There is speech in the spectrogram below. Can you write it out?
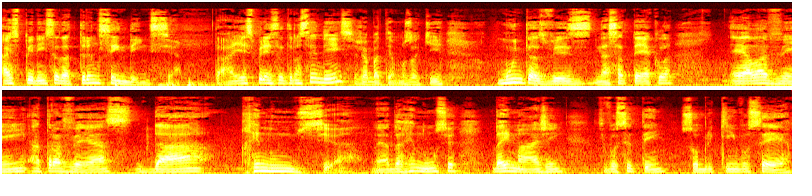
a experiência da transcendência, tá? E a experiência da transcendência, já batemos aqui muitas vezes nessa tecla, ela vem através da renúncia, né? da renúncia da imagem que você tem sobre quem você é.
